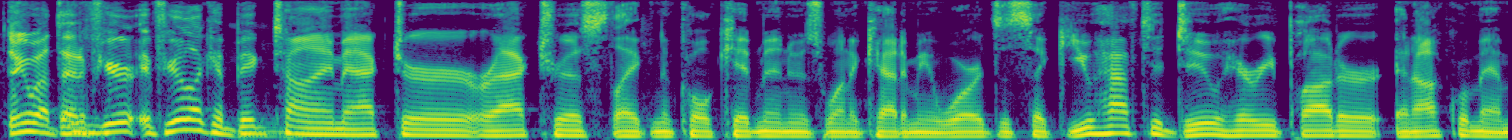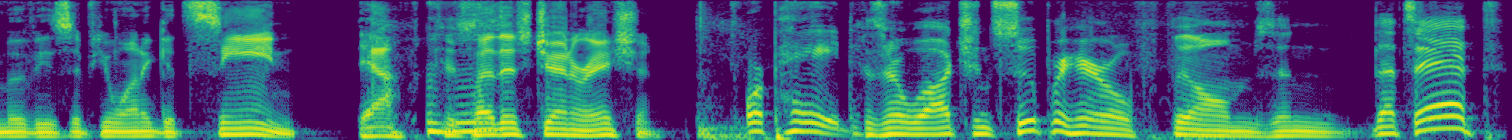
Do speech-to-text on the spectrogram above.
Think about that. If you're if you're like a big time actor or actress like Nicole Kidman, who's won Academy Awards, it's like you have to do Harry Potter and Aquaman movies if you want to get seen Yeah, because by this generation. Or paid. Because they're watching superhero films, and that's it.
